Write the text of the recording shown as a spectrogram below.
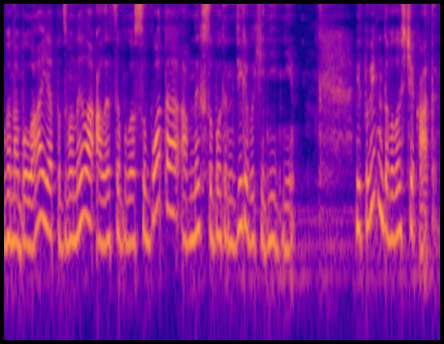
Вона була, я подзвонила, але це була субота, а в них субота неділя вихідні дні. Відповідно, довелось чекати.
